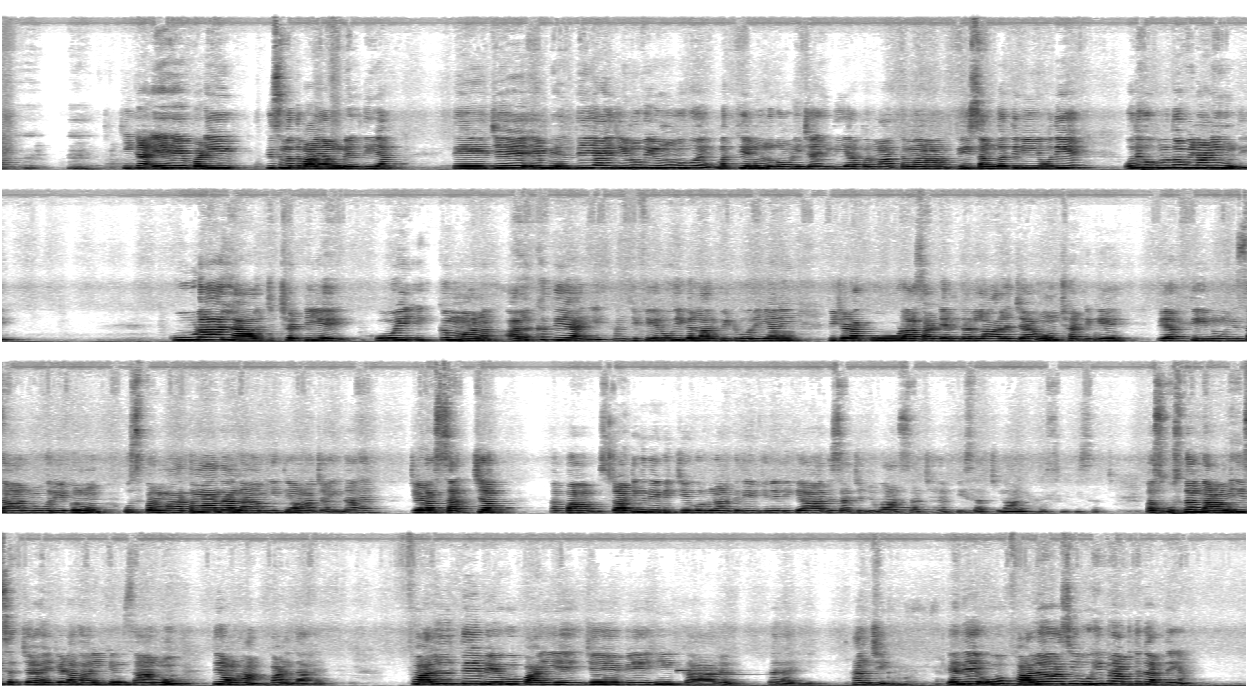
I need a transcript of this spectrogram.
ਠੀਕ ਆ, ਇਹ ਬੜੀ ਕਿਸਮਤ ਵਾਲਿਆਂ ਨੂੰ ਮਿਲਦੀ ਆ। ਤੇ ਜੇ ਇਹ ਮਿਲਦੀ ਆ ਜਿਹਨੂੰ ਵੀ ਉਹਨੂੰ ਹੋਏ ਮੱਥੇ ਨੂੰ ਲਗਾਉਣੀ ਚਾਹੀਦੀ ਆ, ਪਰਮਾਤਮਾ ਦੀ ਸੰਗਤ ਵੀ ਉਹਦੇ ਉਹਦੇ ਹੁਕਮ ਤੋਂ ਬਿਨਾ ਨਹੀਂ ਹੁੰਦੀ। ਕੂੜਾ ਲਾਲਚ ਛੱਡੀਏ ਕੋਈ ਇੱਕ ਮਨ ਅਲਖ ਤੇ ਆਈਏ। ਹਾਂਜੀ, ਫਿਰ ਉਹੀ ਗੱਲਾਂ ਰਿਪੀਟ ਹੋ ਰਹੀਆਂ ਨੇ ਵੀ ਜਿਹੜਾ ਕੂੜ ਆ ਸਾਡੇ ਅੰਦਰ ਲਾਲਚ ਆ, ਉਹਨੂੰ ਛੱਡ ਕੇ ਵਿਅਕਤੀ ਨੂੰ, ਇਨਸਾਨ ਨੂੰ, ਹਰੇਕ ਨੂੰ ਉਸ ਪਰਮਾਤਮਾ ਦਾ ਨਾਮ ਹੀ ਧਿਆਉਣਾ ਚਾਹੀਦਾ ਹੈ। ਜਿਹੜਾ ਸੱਚ ਆ, ਆਪਾਂ ਸਟਾਰਟਿੰਗ ਦੇ ਵਿੱਚ ਹੀ ਗੁਰੂ ਨਾਨਕ ਦੇਵ ਜੀ ਨੇ ਲਿਖਿਆ, ਆਦ ਸੱਚ ਜੁਗਾਦ ਸੱਚ ਹੈਪੀ ਸੱਚ ਨਾਨਕ ਹੋਸੀ ਵੀ ਸੱਚ। ਬਸ ਉਸ ਦਾ ਨਾਮ ਹੀ ਸੱਚਾ ਹੈ, ਜਿਹੜਾ ਹਰ ਇੱਕ ਇਨਸਾਨ ਨੂੰ ਧਿਆਉਣਾ ਬਣਦਾ ਹੈ। ਫਲ ਤੇ ਵੇਹੋ ਪਾਈਏ, ਜੇ ਵੇਹੀ ਕਾਰ ਕਰਾਈਏ। ਹਾਂਜੀ। ਕਹਿੰਦੇ ਉਹ ਫਲ ਅਸੀਂ ਉਹੀ ਪ੍ਰਾਪਤ ਕਰਦੇ ਹਾਂ।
